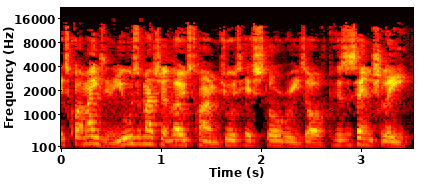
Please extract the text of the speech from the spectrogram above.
is quite amazing. You always imagine at those times, you always hear stories of, because essentially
